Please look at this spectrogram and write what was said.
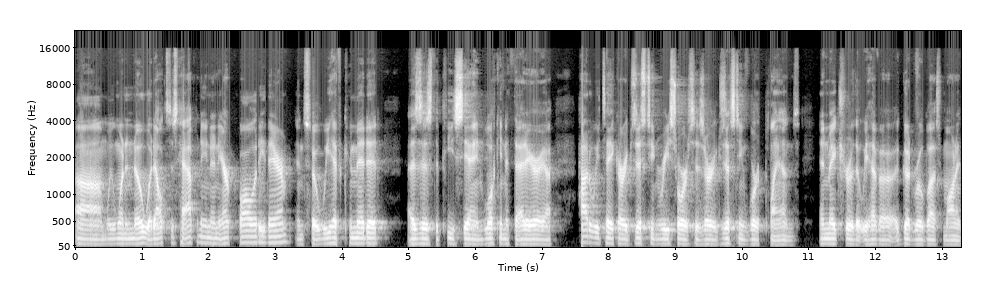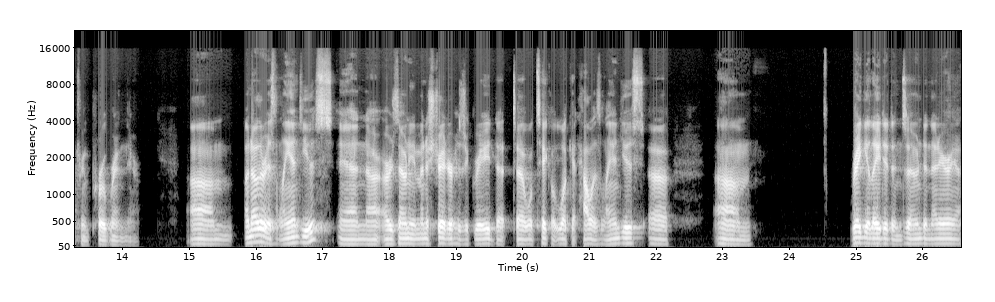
Um, we want to know what else is happening in air quality there. And so we have committed, as is the PCA, in looking at that area. How do we take our existing resources, our existing work plans, and make sure that we have a, a good, robust monitoring program there? Um, another is land use, and uh, our zoning administrator has agreed that uh, we'll take a look at how is land use uh, um, regulated and zoned in that area.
